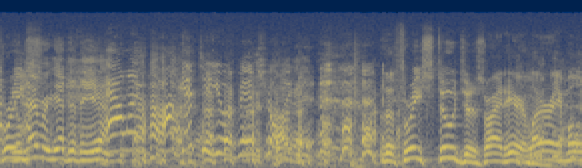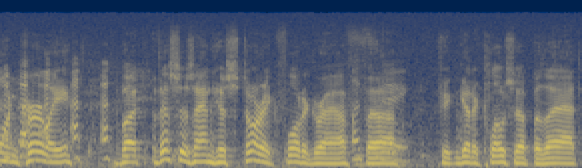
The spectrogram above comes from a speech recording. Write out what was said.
three You'll never get to the end. Alan, I'll get to you eventually. the three Stooges right here, Larry, Moe, and Curly. But this is an historic photograph. Let's uh, see. If you can get a close-up of that.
